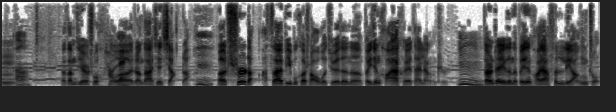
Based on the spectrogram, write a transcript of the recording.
嗯，嗯那咱们接着说，我让大家先想着。嗯呃，吃的再必不可少，我觉得呢，北京烤鸭可以带两只。嗯但是这个呢，北京烤鸭分两种，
